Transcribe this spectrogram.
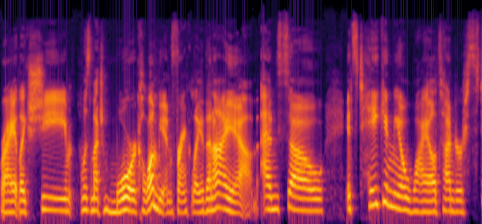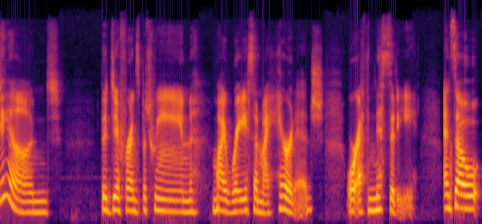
right? Like she was much more Colombian, frankly, than I am. And so it's taken me a while to understand the difference between my race and my heritage or ethnicity. And so,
